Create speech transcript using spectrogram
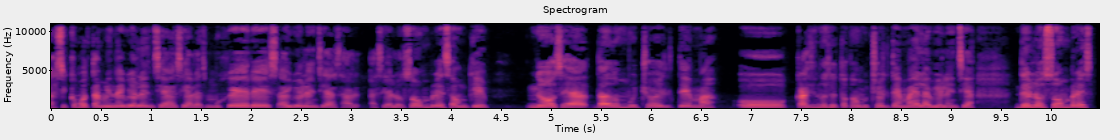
así como también hay violencia hacia las mujeres, hay violencia hacia los hombres, aunque no se ha dado mucho el tema o casi no se toca mucho el tema de la violencia de los hombres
